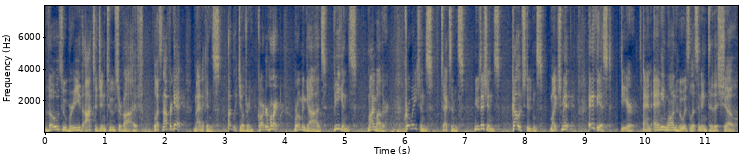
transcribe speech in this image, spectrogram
those who breathe oxygen to survive. Let's not forget mannequins, ugly children, Carter Hart, Roman gods, vegans, my mother, Croatians, Texans, musicians, college students, Mike Schmidt, atheist, dear, and anyone who is listening to this show.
